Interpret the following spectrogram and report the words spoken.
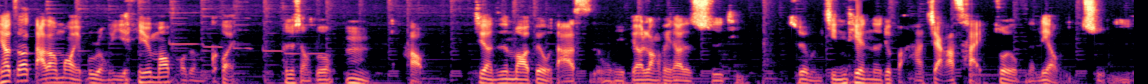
你要知道打到猫也不容易，因为猫跑得很快。他就想说，嗯，好，既然这只猫被我打死，我们也不要浪费它的尸体，所以我们今天呢就把它加菜作为我们的料理之一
